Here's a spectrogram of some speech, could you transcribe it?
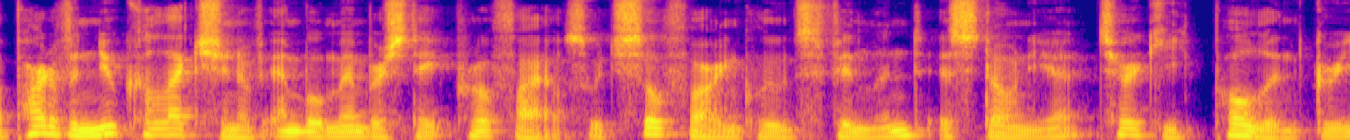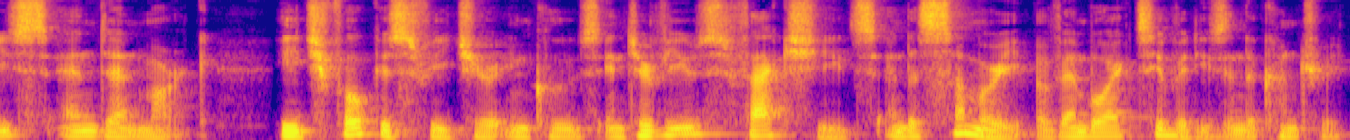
a part of a new collection of EMBO member state profiles, which so far includes Finland, Estonia, Turkey, Poland, Greece, and Denmark. Each focus feature includes interviews, fact sheets, and a summary of EMBO activities in the country.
